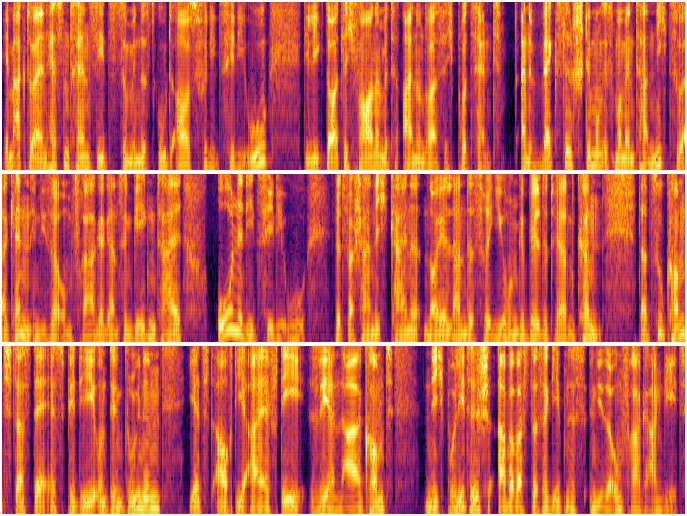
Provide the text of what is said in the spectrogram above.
Im aktuellen Hessentrend sieht's zumindest gut aus für die CDU. Die liegt deutlich vorne mit 31 Prozent. Eine Wechselstimmung ist momentan nicht zu erkennen in dieser Umfrage, ganz im Gegenteil. Ohne die CDU wird wahrscheinlich keine neue Landesregierung gebildet werden können. Dazu kommt, dass der SPD und den Grünen jetzt auch die AfD sehr nahe kommt. Nicht politisch, aber was das Ergebnis in dieser Umfrage angeht.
